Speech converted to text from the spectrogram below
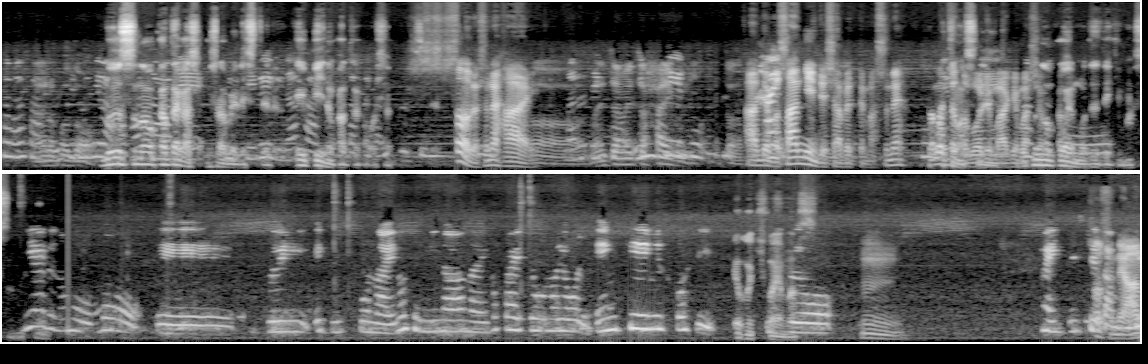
ブースの方がおしゃべりしてる。AP の方がおしゃべりしてる。そうですね、はい。めちゃめちゃ入る。あ、でも3人で喋ってますね。もうちょっとボリューム上げましょうか。声も出てきましたね。リアルの方も、えー、V エキスポ内のセミナー内の会場のように円形に少しよく聞こえます。うん。配置してたので、そう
